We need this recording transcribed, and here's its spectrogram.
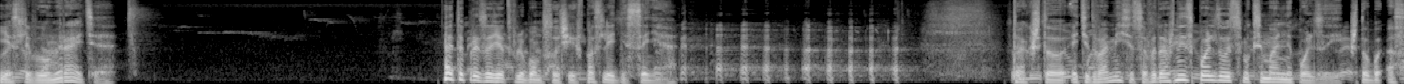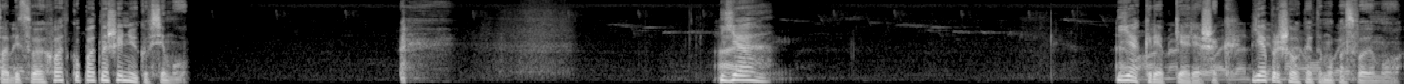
Если вы умираете, это произойдет в любом случае, в последней сцене. Так что эти два месяца вы должны использовать с максимальной пользой, чтобы ослабить свою хватку по отношению ко всему. Я... Я крепкий орешек. Я пришел к этому по-своему.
